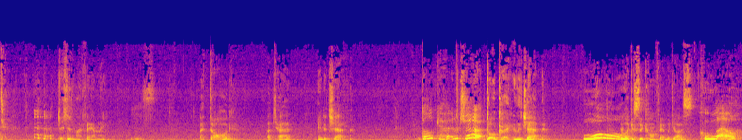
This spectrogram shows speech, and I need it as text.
this is my family. Yes. A dog, a cat, and a chat. Dog, cat, and a chat. Dog, cat, and a chat. Whoa. We're like a sitcom family, guys. Wow.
